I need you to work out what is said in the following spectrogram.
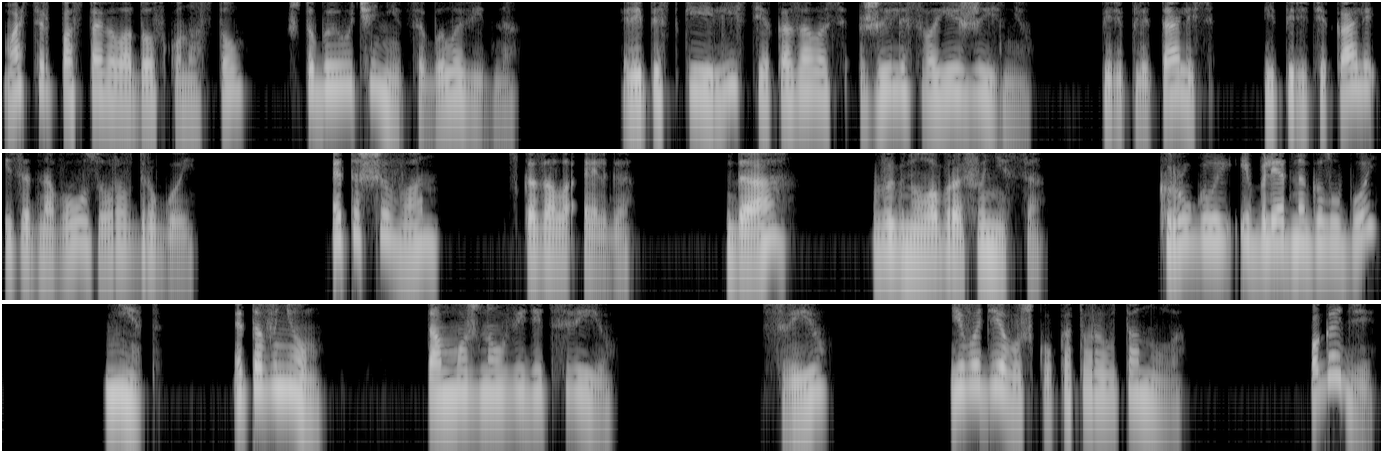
Мастер поставила доску на стол, чтобы и ученице было видно. Лепестки и листья, казалось, жили своей жизнью, переплетались и перетекали из одного узора в другой. «Это Шиван», — сказала Эльга. «Да?» — выгнула бровь Униса. «Круглый и бледно-голубой?» «Нет, это в нем. Там можно увидеть Свию». «Свию?» «Его девушку, которая утонула». «Погоди,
